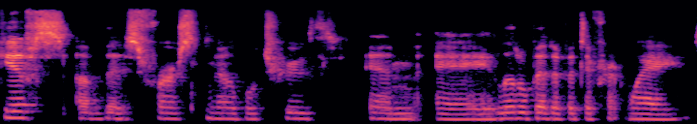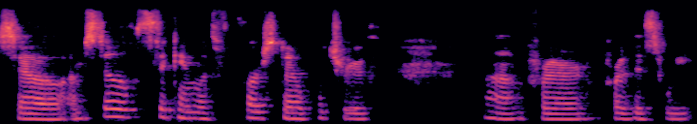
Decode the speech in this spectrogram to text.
gifts of this first noble truth in a little bit of a different way. So I'm still sticking with first noble truth um, for for this week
